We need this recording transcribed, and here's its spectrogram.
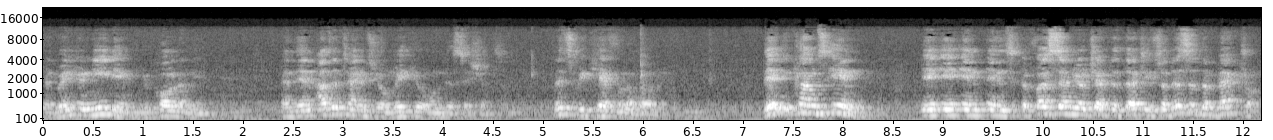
that when you need Him, you call on Him. And then other times you'll make your own decisions. Let's be careful about it. Then He comes in in, in, in 1 Samuel chapter 13. So this is the backdrop.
